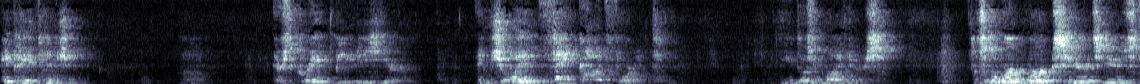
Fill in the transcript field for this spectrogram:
hey, pay attention. Uh, there's great beauty here. Enjoy it. Thank God for it. You need those reminders. And so the word works here, it's used,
